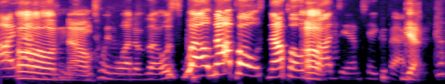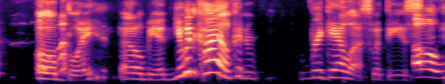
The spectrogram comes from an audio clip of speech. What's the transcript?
I have Oh, to choose no. between one of those. Well, not both, not both. Oh. God damn, take it back. Yeah. oh boy that'll be it you and kyle can regale us with these Oh,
